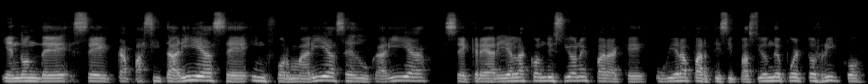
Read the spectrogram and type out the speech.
y en donde se capacitaría, se informaría, se educaría, se crearían las condiciones para que hubiera participación de Puerto Rico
